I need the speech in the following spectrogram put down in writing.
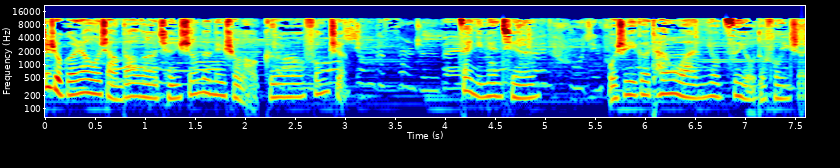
这首歌让我想到了陈升的那首老歌《风筝》。在你面前，我是一个贪玩又自由的风筝，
